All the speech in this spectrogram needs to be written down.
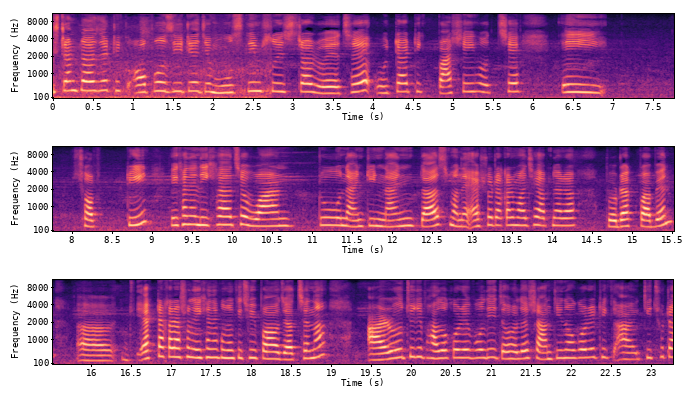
ইস্টার্ন প্লাজার ঠিক অপোজিটে যে মুসলিম সুইচটা রয়েছে, ওইটার ঠিক পাশেই হচ্ছে এই শপটি। এখানে লেখা আছে one two ninety nine plus মানে একশো টাকার মাঝে আপনারা প্রোডাক্ট পাবেন। এক টাকার আসলে এখানে কোনো কিছুই পাওয়া যাচ্ছে না। আরও যদি ভালো করে বলি, তাহলে শান্তিনগরে ঠিক কিছুটা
